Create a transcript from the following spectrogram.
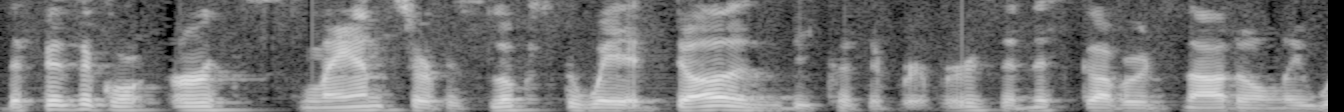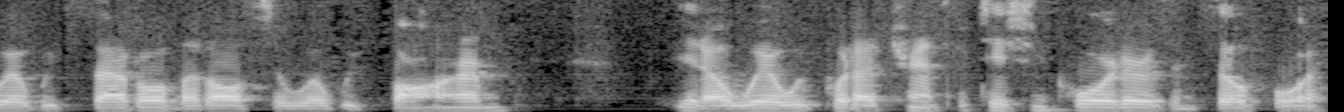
The physical Earth's land surface looks the way it does because of rivers, and this governs not only where we settle, but also where we farm, you know, where we put our transportation corridors and so forth.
